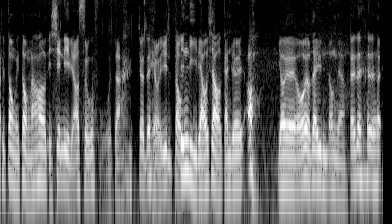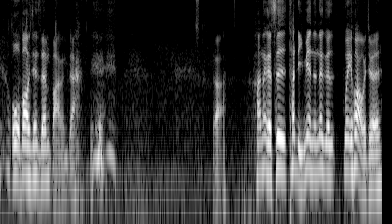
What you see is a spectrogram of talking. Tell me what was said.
去动一动，然后你心里比较舒服这样，就对有运动。心理疗效，感觉哦，有有有，我有在运动这样。对对对对，我报健身房这样，对吧？他那个是它里面的那个规划，我觉得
